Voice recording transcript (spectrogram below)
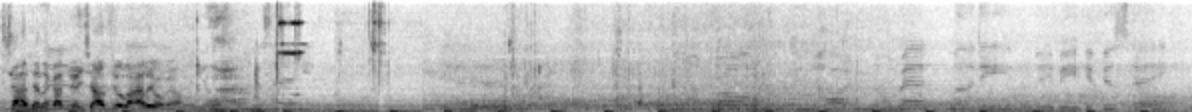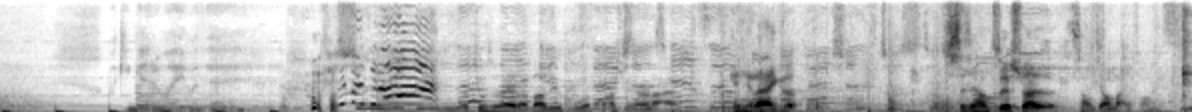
夏天的感觉一下子就来了，有没有？我就是为了万绿湖滑水而来的。给你来一个世界上最帅的上桨板的方式，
